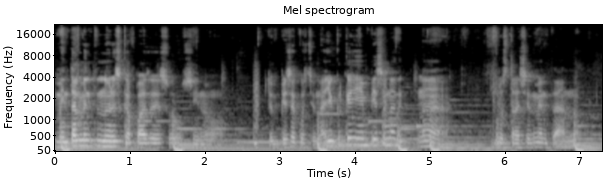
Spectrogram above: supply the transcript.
mentalmente no eres capaz de eso, sino te empieza a cuestionar. Yo creo que ahí empieza una, una frustración mental, ¿no?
